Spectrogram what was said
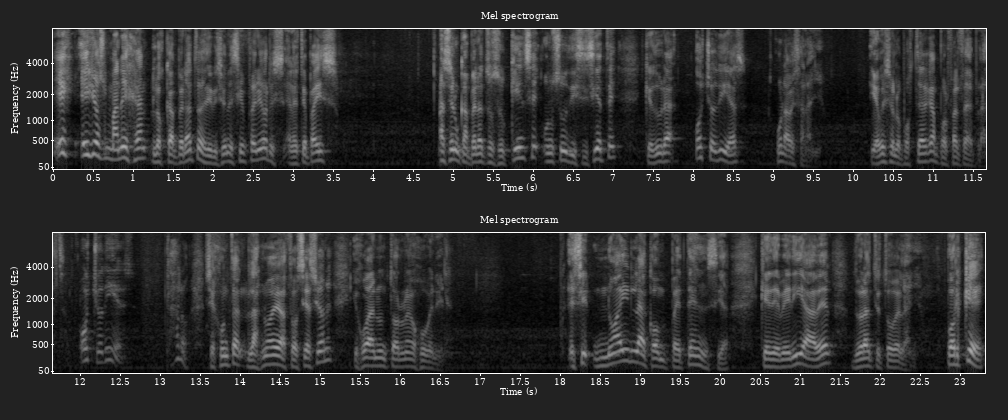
ellos manejan los campeonatos de divisiones inferiores en este país. Hacen un campeonato sub-15, un sub-17, que dura ocho días una vez al año. Y a veces lo postergan por falta de plata. ¿Ocho días? Claro. Se juntan las nueve asociaciones y juegan un torneo juvenil. Es decir, no hay la competencia que debería haber durante todo el año. ¿Por qué?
